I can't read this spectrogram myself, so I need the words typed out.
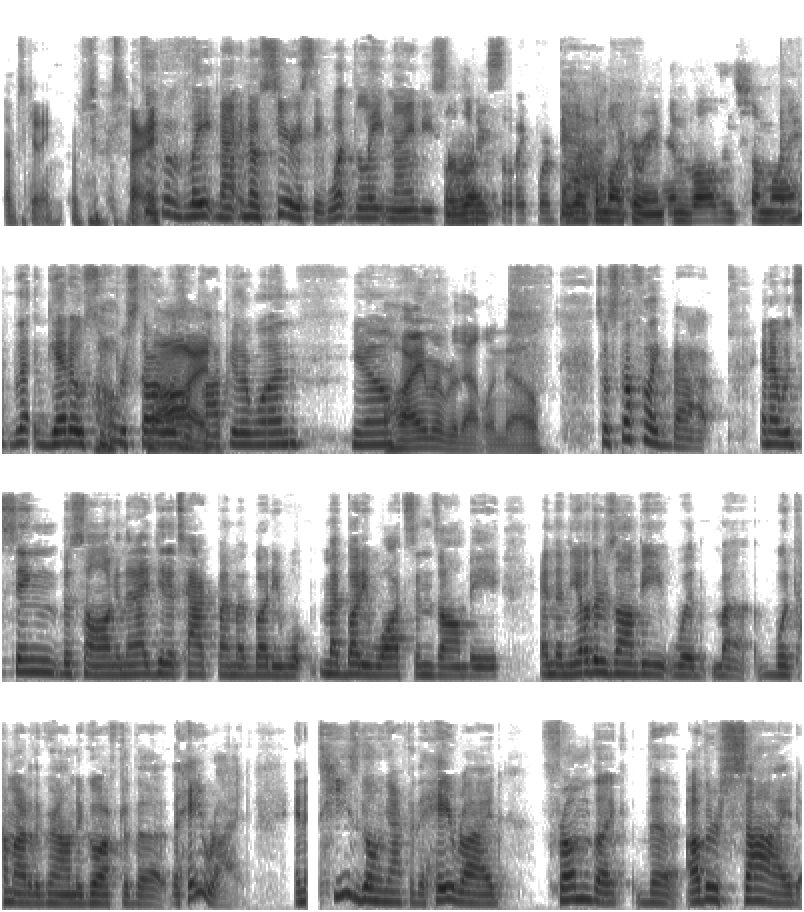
I'm just kidding. I'm so sorry. think of late night. No, seriously, what late '90s songs like- so, like were Was like the Macarena involved in some way? that ghetto oh, superstar was a popular one you know? Oh, I remember that one now. so stuff like that. And i would sing the song and then i'd get attacked by my buddy my buddy watson zombie and then the other zombie would uh, would come out of the ground to go after the the hayride. And as he's going after the hayride from like the other side.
